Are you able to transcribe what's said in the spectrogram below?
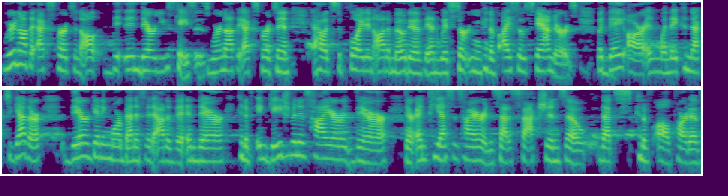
We're not the experts in all in their use cases. We're not the experts in how it's deployed in automotive and with certain kind of ISO standards, but they are. And when they connect together, they're getting more benefit out of it, and their kind of engagement is higher. Their their NPS is higher and satisfaction. So that's kind of all part of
